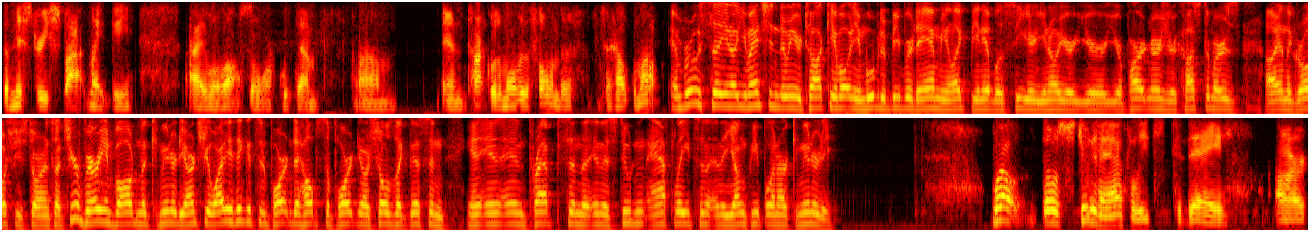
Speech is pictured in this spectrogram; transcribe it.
the mystery spot might be, I will also work with them um, and talk with them over the phone to to help them out. And Bruce, uh, you know, you mentioned when you were talking about when you moved to Beaver Dam, you like being able to see your, you know, your your your partners, your customers uh, in the grocery store and such. You're very involved in the community, aren't you? Why do you think it's important to help support, you know, shows like this and in, in, in, preps and the in the student athletes and, and the young people in our community? Well, those student athletes today are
